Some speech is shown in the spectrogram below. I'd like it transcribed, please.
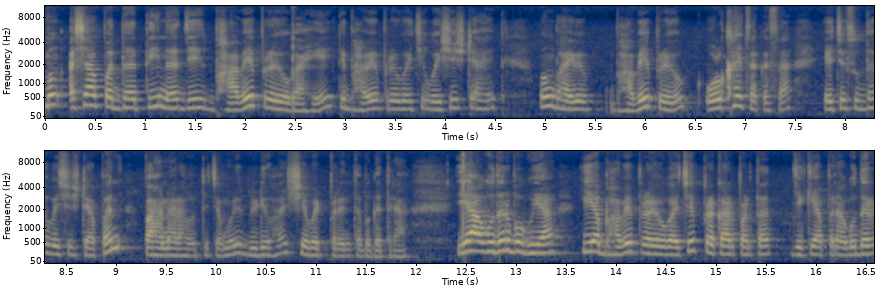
मग अशा पद्धतीनं जे भावे प्रयोग आहे ते भावे प्रयोगाची वैशिष्ट्ये आहेत. मग भावे भावे प्रयोग ओळखायचा कसा? याचेसुद्धा वैशिष्ट्ये आपण पाहणार आहोत. त्याच्यामुळे व्हिडिओ हा शेवटपर्यंत बघत राहा. या अगोदर बघूया की या भावे प्रयोगाचे प्रकार पडतात जे की आपण अगोदर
